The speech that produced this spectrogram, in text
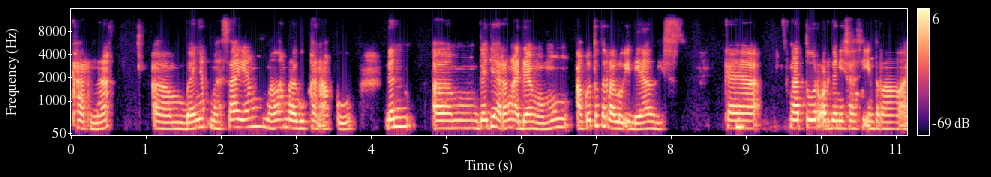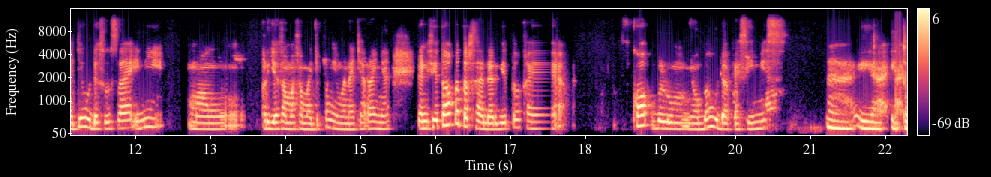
karena em, banyak masa yang malah meragukan aku dan em, gak jarang ada yang ngomong aku tuh terlalu idealis. Kayak ngatur organisasi internal aja udah susah ini mau kerja sama sama Jepang gimana caranya? Dan di situ aku tersadar gitu kayak kok belum nyoba udah pesimis. Nah iya itu.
